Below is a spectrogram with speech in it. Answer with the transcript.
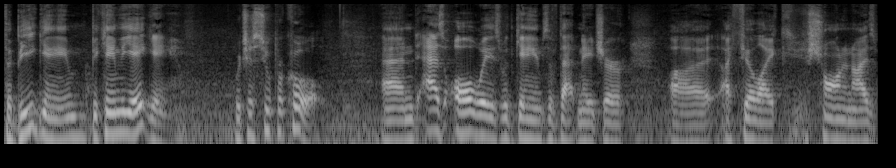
the B game became the A game, which is super cool. And as always with games of that nature, uh, I feel like Sean and I's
